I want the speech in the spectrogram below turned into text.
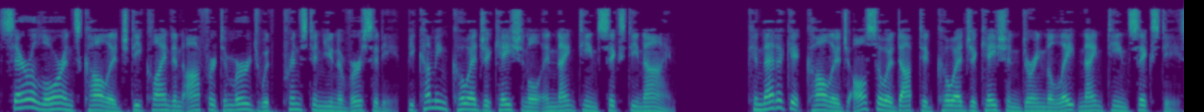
Sarah Lawrence College declined an offer to merge with Princeton University, becoming coeducational in 1969. Connecticut College also adopted coeducation during the late 1960s.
